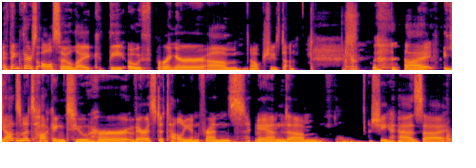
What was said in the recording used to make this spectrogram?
I think there's also like the Oathbringer. Um, oh, she's done. uh, Jasnah talking to her Veristitalian friends, Mhm, and mhm. um, she has uh, uh,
